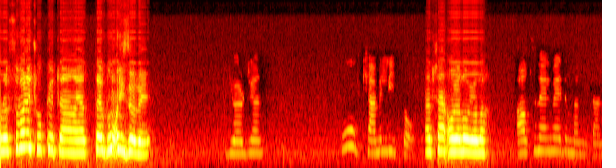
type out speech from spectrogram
Orası var ya çok kötü ha. Hayatta yapamayız orayı. Göreceksin. Uf Camellito. Abi sen oyala oyala. Altın elma yedim ben bir tane.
